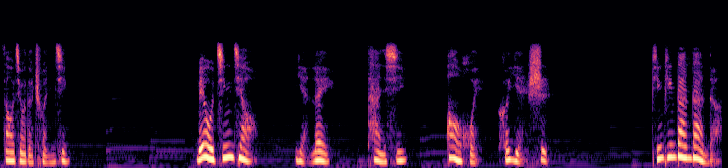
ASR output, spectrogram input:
造就的纯净。没有惊叫、眼泪、叹息、懊悔和掩饰，平平淡淡的，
